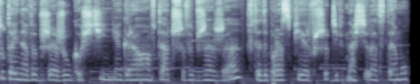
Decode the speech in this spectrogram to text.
Tutaj na Wybrzeżu gościnnie grałam w Teatrze Wybrzeże, wtedy po raz pierwszy, 19 lat temu,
